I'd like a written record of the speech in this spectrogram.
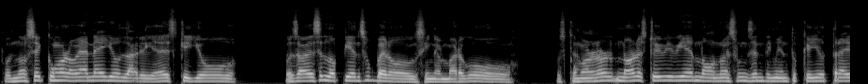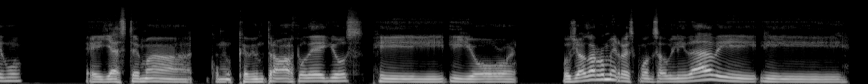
pues no sé cómo lo vean ellos. La realidad es que yo pues a veces lo pienso, pero sin embargo, pues como no, lo estoy viviendo, no es un sentimiento que yo traigo, eh, ya es tema como que de un trabajo de ellos y, yo pues yo agarro mi responsabilidad y,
